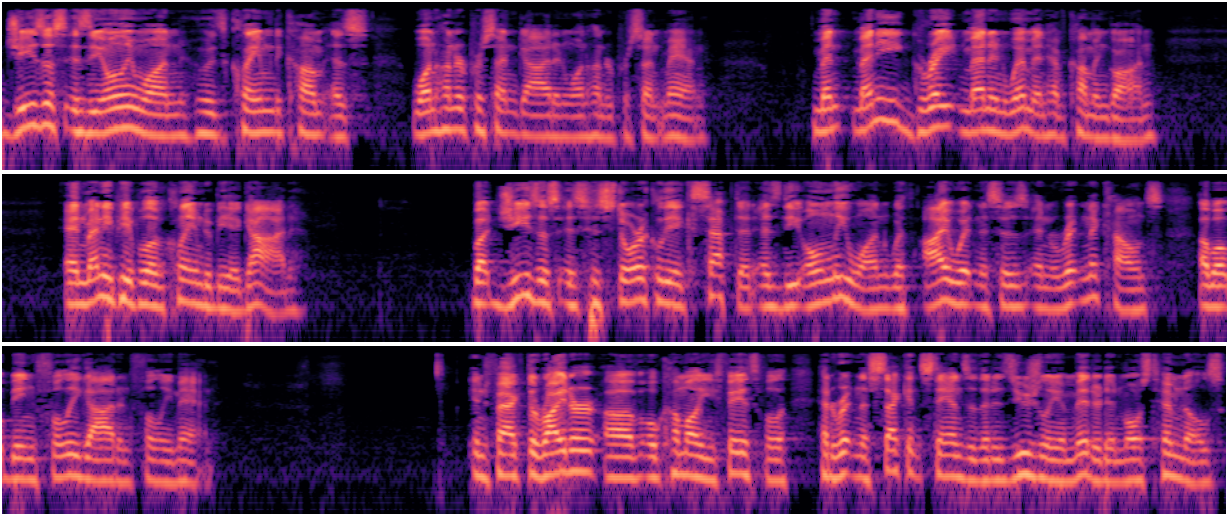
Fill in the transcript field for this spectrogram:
Jesus is the only one who has claimed to come as 100% God and 100% man. Many great men and women have come and gone, and many people have claimed to be a God. But Jesus is historically accepted as the only one with eyewitnesses and written accounts about being fully God and fully man. In fact, the writer of O Come All Ye Faithful had written a second stanza that is usually omitted in most hymnals,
